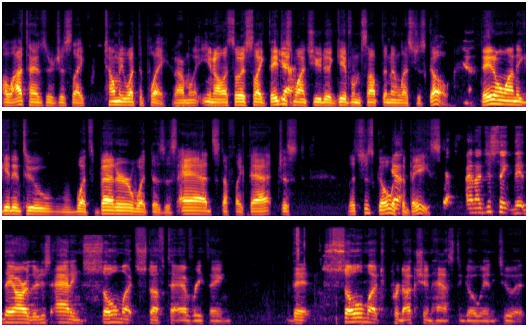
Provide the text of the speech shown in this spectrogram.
a lot of times they're just like, "Tell me what to play," and I'm like, you know, so it's like they just Yeah. want you to give them something and let's just go. Yeah. They don't want to get into what's better, what does this add, stuff like that. Just let's just go with the base. and I just think that they are. They're just adding so much stuff to everything that so much production has to go into it.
